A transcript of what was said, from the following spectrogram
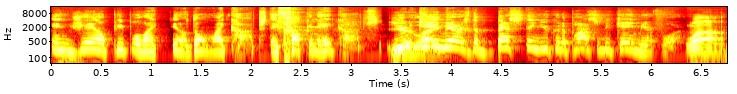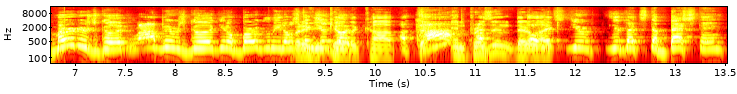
in jail, people like you know don't like cops. They fucking hate cops. You like- came here as the best thing you could have possibly came here for. Wow. Murder's good, robbery's good. You know, burglary. Those But if things you are killed good. a cop a cop in prison, a- they're no, like- that's, you're that's the best thing.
